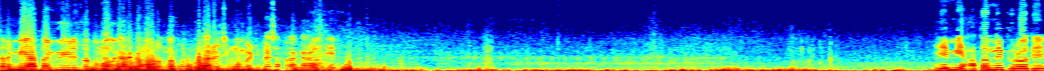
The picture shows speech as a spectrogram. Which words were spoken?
तर मी आता विहिरीचा तुम्हाला गारका मारून दाखवतो गाड्याची मुवमेंट कशा प्रकारे होते. हे मी हाताने नाही फिरवते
